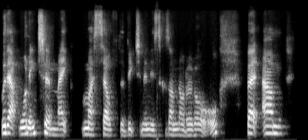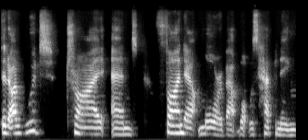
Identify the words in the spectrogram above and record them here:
without wanting to make myself the victim in this because i'm not at all. But um, that i would try and find out more about what was happening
